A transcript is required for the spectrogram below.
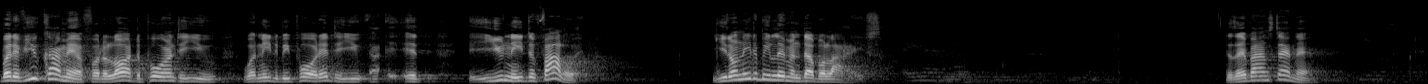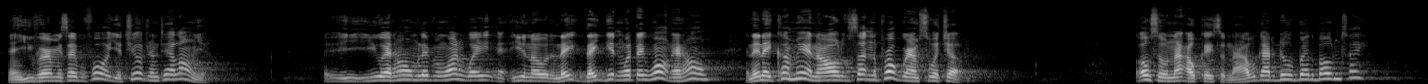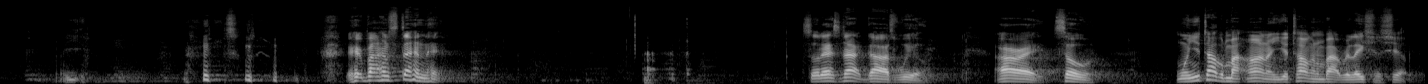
But if you come here for the Lord to pour into you what need to be poured into you, uh, it, you need to follow it. You don't need to be living double lives. Does everybody understand that? And you've heard me say before, your children tell on you. You at home living one way, you know, and they, they getting what they want at home. And then they come here and all of a sudden the program switch up. Oh, so now, okay, so now we got to do what Brother Bowden say? Everybody understand that? So that's not God's will. All right, so when you're talking about honor, you're talking about relationship.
